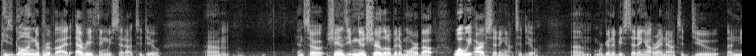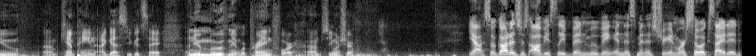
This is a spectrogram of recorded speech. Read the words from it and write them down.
He's going to provide everything we set out to do. Um, and so Shannon's even going to share a little bit more about what we are setting out to do. Um, we're going to be setting out right now to do a new um, campaign, I guess you could say, a new movement we're praying for. Um, so you want to share? Yeah. Yeah, so God has just obviously been moving in this ministry, and we're so excited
